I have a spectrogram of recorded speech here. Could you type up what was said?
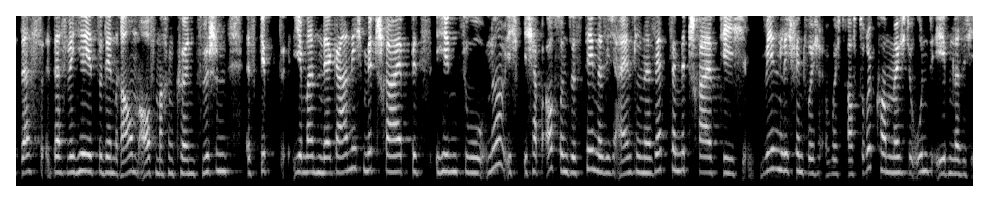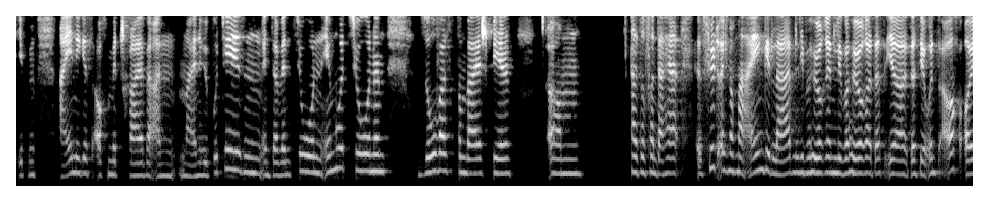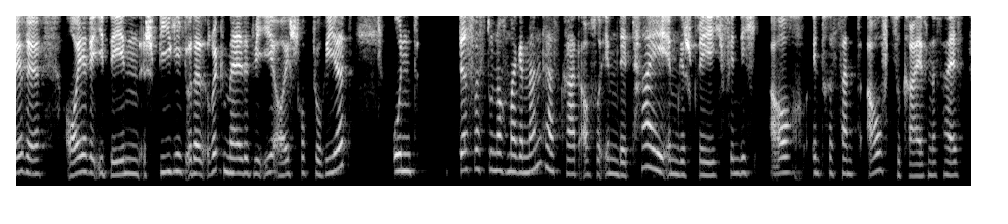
dass, dass wir hier jetzt so den Raum aufmachen können zwischen, es gibt jemanden, der gar nicht mitschreibt, bis hin zu, ne, ich, ich habe auch so ein System, dass ich einzelne Sätze mitschreibe, die ich wesentlich finde, wo ich, wo ich drauf zurückkommen möchte und eben, dass ich eben einiges auch mitschreibe an meine Hypothesen, Interventionen, Emotionen, sowas zum Beispiel. Ähm, also von daher äh, fühlt euch nochmal eingeladen, liebe Hörerinnen, liebe Hörer, dass ihr, dass ihr uns auch eure, eure Ideen spiegelt oder rückmeldet, wie ihr euch strukturiert. Und das, was du nochmal genannt hast, gerade auch so im Detail im Gespräch, finde ich auch interessant aufzugreifen. Das heißt,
